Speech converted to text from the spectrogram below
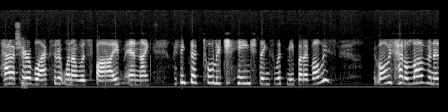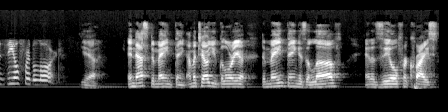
had a terrible accident when I was five, and I I think that totally changed things with me. But I've always I've always had a love and a zeal for the Lord. Yeah. And that's the main thing. I'm going to tell you, Gloria, the main thing is a love and a zeal for Christ.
